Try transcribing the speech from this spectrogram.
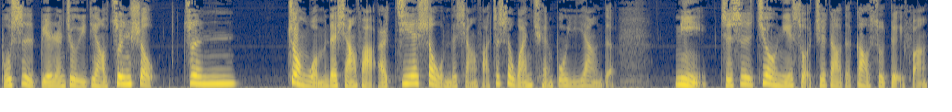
不是别人就一定要遵守、遵重我们的想法而接受我们的想法，这是完全不一样的。你只是就你所知道的告诉对方。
